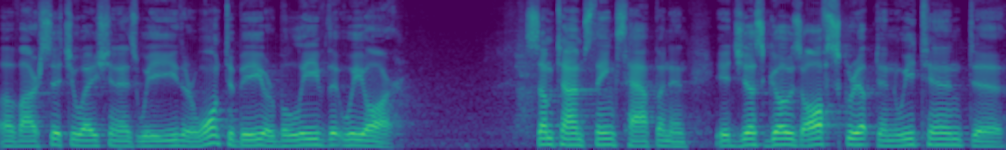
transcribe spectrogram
of our situation as we either want to be or believe that we are. Sometimes things happen and it just goes off script and we tend to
